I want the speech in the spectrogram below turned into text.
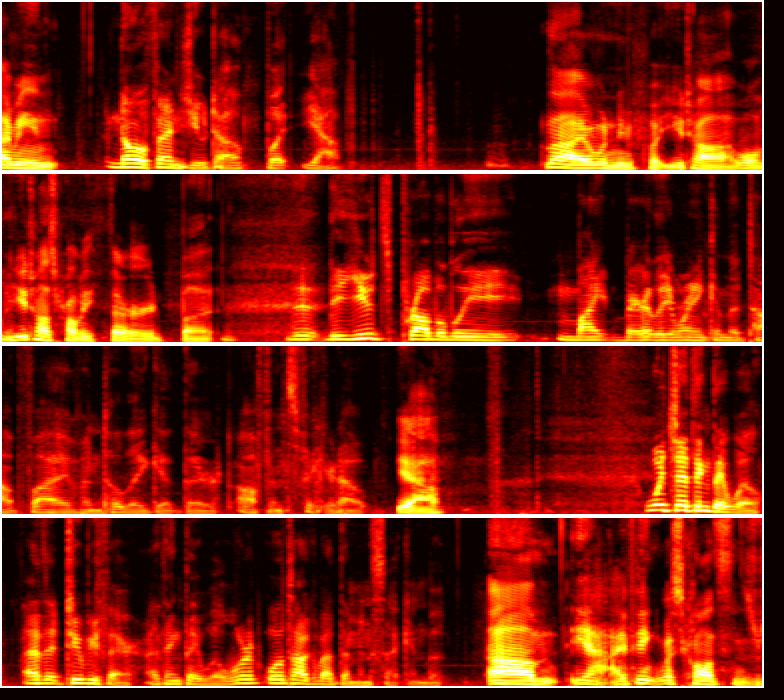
I mean, No offense, Utah, but yeah, no, I wouldn't even put Utah well, Utah's probably third, but the the Utes probably might barely rank in the top five until they get their offense figured out. yeah. Which I think they will. I think, to be fair, I think they will. We're, we'll talk about them in a second, but Um, yeah, I think Wisconsin's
